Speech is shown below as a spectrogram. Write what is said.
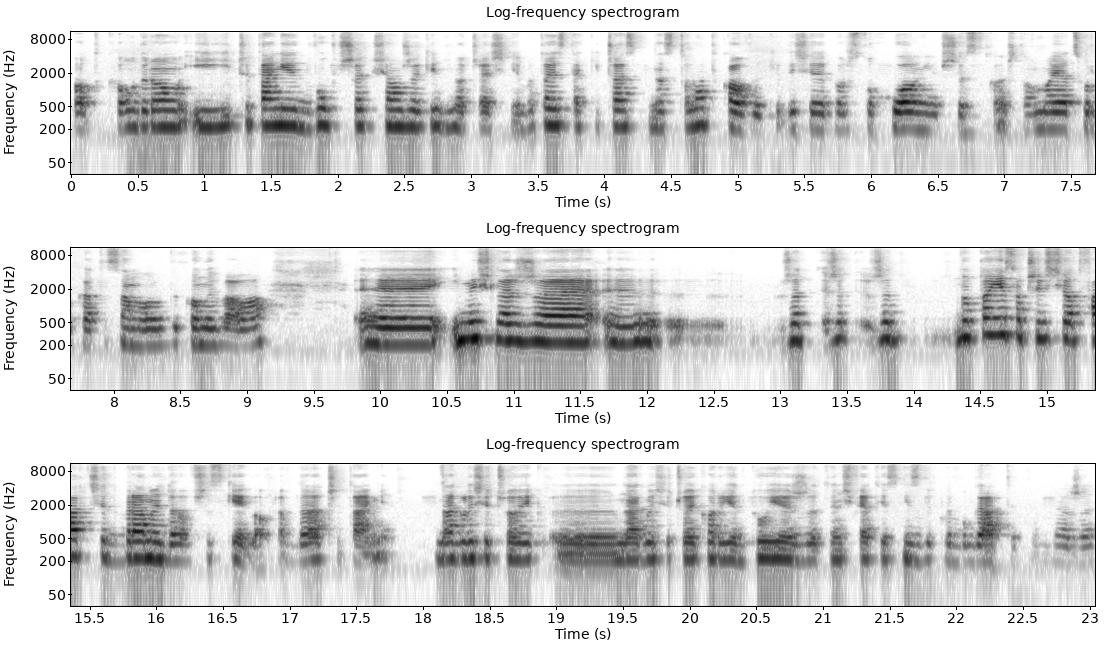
pod kołdrą i czytanie dwóch, trzech książek jednocześnie, bo to jest taki czas nastolatkowy, kiedy się po prostu chłonie wszystko. Zresztą moja córka to samo wykonywała. E, I myślę, że, e, że, że, że no to jest oczywiście otwarcie bramy do wszystkiego, prawda? Czytanie. Nagle się człowiek, e, nagle się człowiek orientuje, że ten świat jest niezwykle bogaty, prawda? Że,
